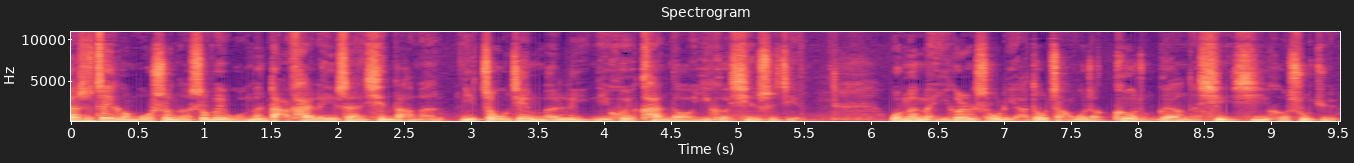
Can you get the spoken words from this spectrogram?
但是这个模式呢是为我们打开了一扇新大门。你走进门里，你会看到一个新世界。我们每一个人手里啊都掌握着各种各样的信息和数据。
